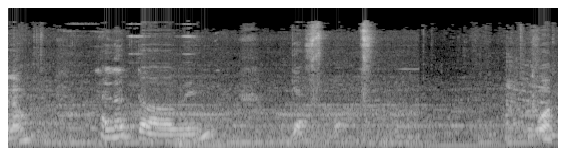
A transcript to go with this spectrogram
Hello? Hello, darling. Guess what? What?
